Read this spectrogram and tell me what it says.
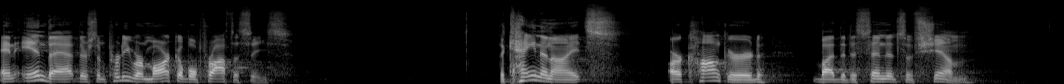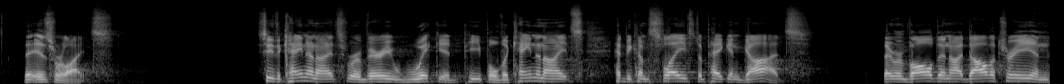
And in that, there's some pretty remarkable prophecies. The Canaanites are conquered by the descendants of Shem, the Israelites. See, the Canaanites were a very wicked people. The Canaanites had become slaves to pagan gods. They were involved in idolatry and,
